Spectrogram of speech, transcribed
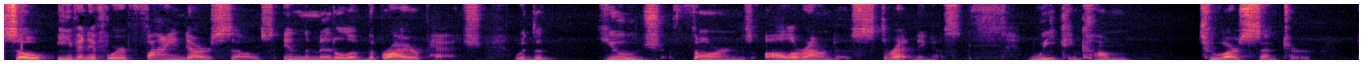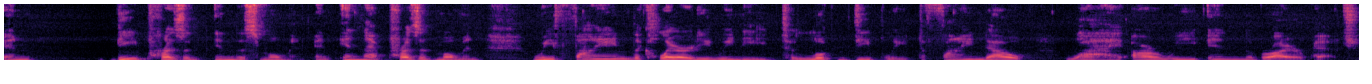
So, even if we find ourselves in the middle of the briar patch with the huge thorns all around us, threatening us, we can come to our center and be present in this moment. And in that present moment, we find the clarity we need to look deeply, to find out why are we in the briar patch?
